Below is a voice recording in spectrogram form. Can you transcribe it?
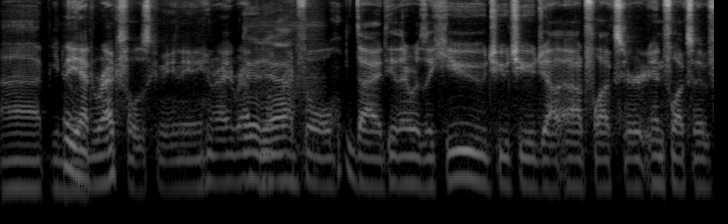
uh, you know, You had Reckful's community, right? Reck, Dude, when yeah. Reckful died. yeah, There was a huge, huge, huge out, outflux or influx of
